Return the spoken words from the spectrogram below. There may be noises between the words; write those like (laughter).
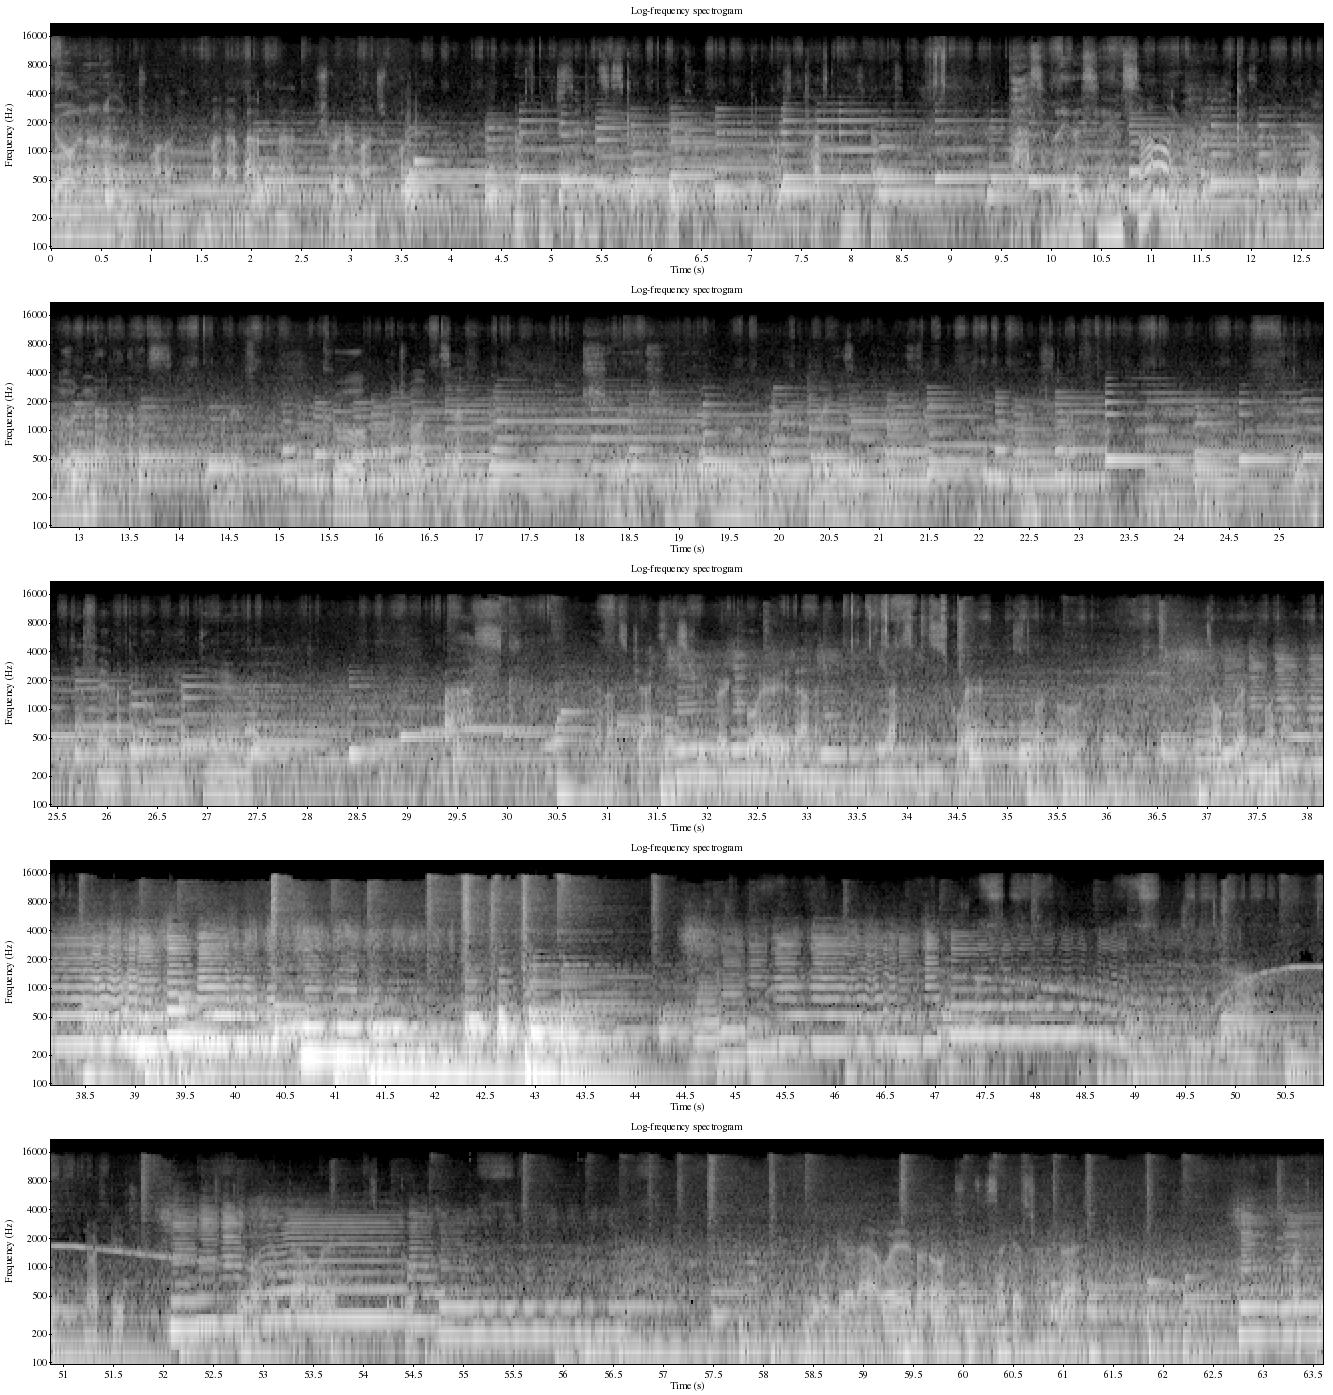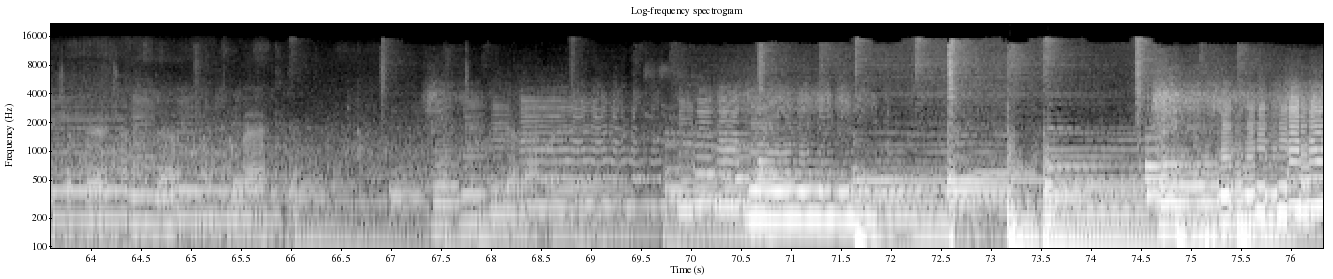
going on a lunch walk. But not bad, not shorter lunch walk. North Beach, San Francisco. Very cool. Gonna pop some classical music on this. Possibly the same song. Because I don't download none of those. Whatever. Cool. Lunch walk, SF. Cool, cool. Ooh. Razor place. Other stuff. Cafe Macaroni up there. Basque. And that's Jackson Street. Very cool area down there. Jackson Square. Historical area. It's all brick and whatnot. That way, but oh Jesus, that guy's trying to die. Up there, to and come back. Go that way. (laughs)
